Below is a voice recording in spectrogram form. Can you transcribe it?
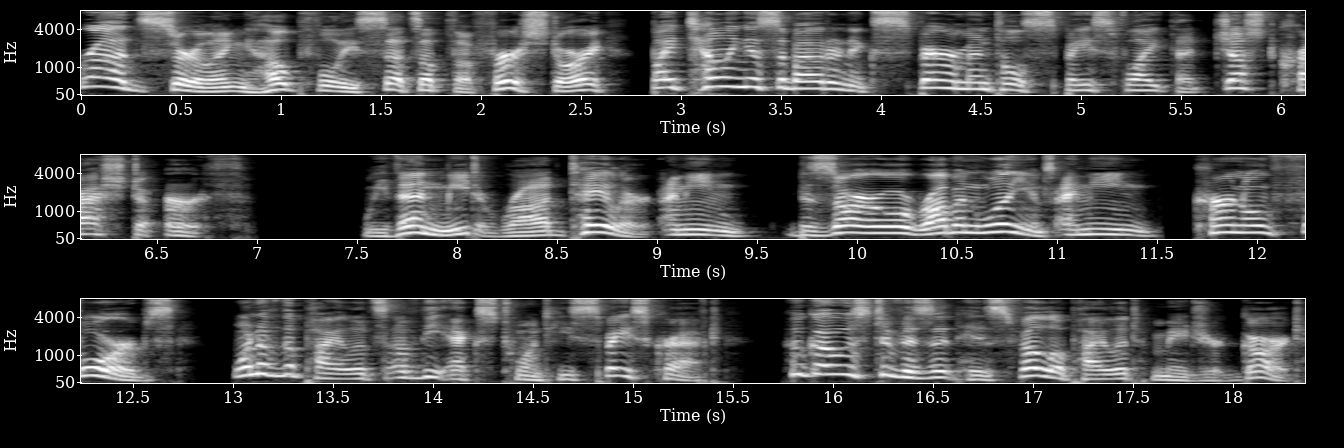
Rod Serling helpfully sets up the first story by telling us about an experimental spaceflight that just crashed to Earth. We then meet Rod Taylor, I mean, Bizarro Robin Williams, I mean, Colonel Forbes, one of the pilots of the X 20 spacecraft, who goes to visit his fellow pilot, Major Gart.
